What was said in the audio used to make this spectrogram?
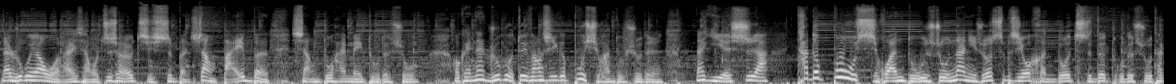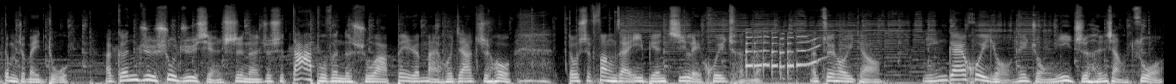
那如果要我来想，我至少有几十本、上百本想读还没读的书。OK，那如果对方是一个不喜欢读书的人，那也是啊。他都不喜欢读书，那你说是不是有很多值得读的书，他根本就没读？啊，根据数据显示呢，就是大部分的书啊，被人买回家之后，都是放在一边积累灰尘的。那最后一条，你应该会有那种一直很想做，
